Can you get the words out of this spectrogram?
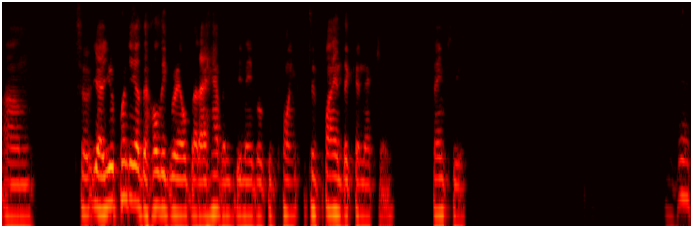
Um, so yeah, you're pointing at the Holy Grail, but I haven't been able to point to find the connection. Thank you. Good.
